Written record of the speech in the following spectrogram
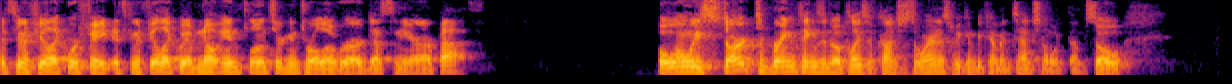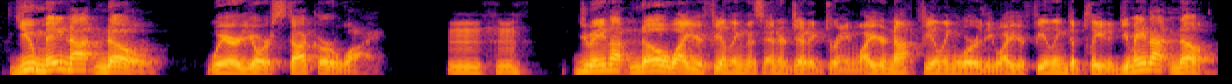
It's going to feel like we're fate. It's going to feel like we have no influence or control over our destiny or our path. But when we start to bring things into a place of conscious awareness, we can become intentional with them. So you may not know where you're stuck or why. Mm-hmm. You may not know why you're feeling this energetic drain, why you're not feeling worthy, why you're feeling depleted. You may not know.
